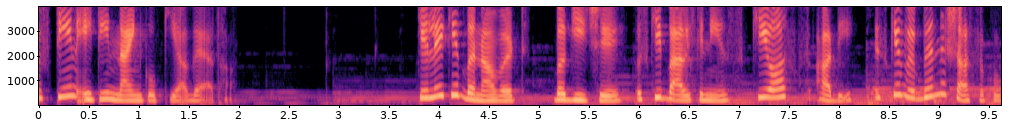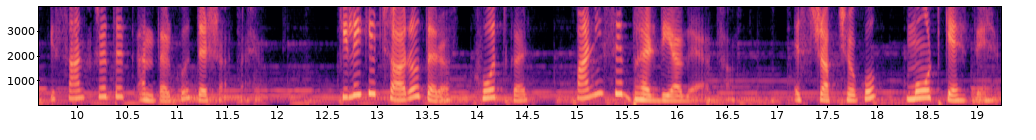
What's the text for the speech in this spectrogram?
1589 को किया गया था। किले की बनावट बगीचे, उसकी बालकनीज कियोस्क आदि इसके विभिन्न शासकों के सांस्कृतिक अंतर को दर्शाता है। किले के चारों तरफ़ खोदकर पानी से भर दिया गया था। इस स्ट्रक्चर को मोट कहते हैं।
